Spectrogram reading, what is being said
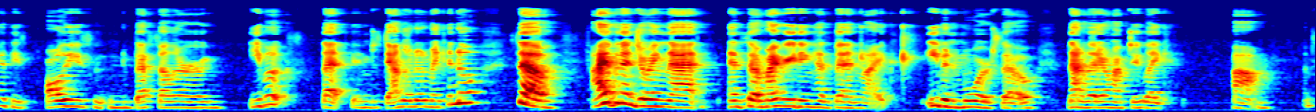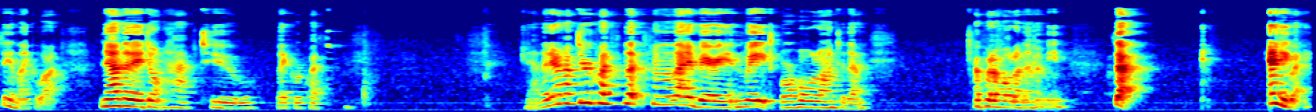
had these, all these new bestseller ebooks that can just download on my Kindle. So, I have been enjoying that, and so my reading has been like, even more so, now that I don't have to like, um, I'm saying like a lot. Now that I don't have to like request now that I don't have to request books from the library and wait or hold on to them. Or put a hold on them, I mean. So, anyway,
